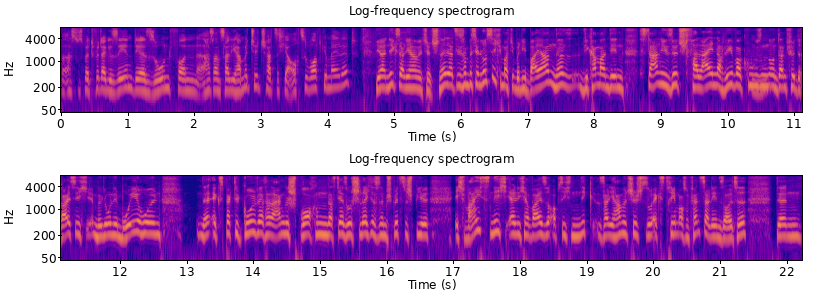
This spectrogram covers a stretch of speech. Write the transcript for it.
hast du es bei Twitter gesehen? Der Sohn von Hasan Salihamidzic hat sich ja auch zu Wort gemeldet. Ja, Nick Salihamidzic, ne? Der hat sich so ein bisschen lustig gemacht über die Bayern. Ne? Wie kann man den Stanisic verleihen nach Leverkusen und dann für 30 Millionen den Boe holen? Ne, Expected Goal-Wert hat er angesprochen, dass der so schlecht ist im Spitzenspiel. Ich weiß nicht, ehrlicherweise, ob sich Nick Salihamidzic so extrem aus dem Fenster lehnen sollte, denn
